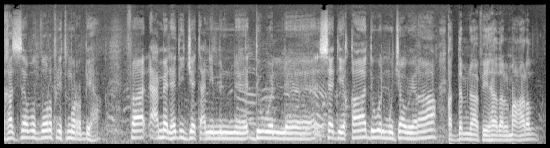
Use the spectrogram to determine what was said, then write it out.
غزة والظروف اللي تمر بها. فالأعمال هذه جات يعني من دول صديقة دول مجاورة. قدمنا في هذا المعرض آه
